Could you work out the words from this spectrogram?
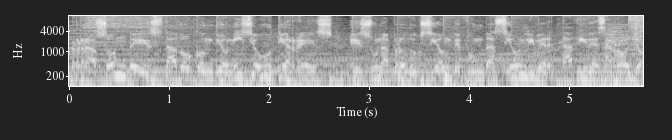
Razón de Estado con Dionisio Gutiérrez es una producción de Fundación Libertad y Desarrollo.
